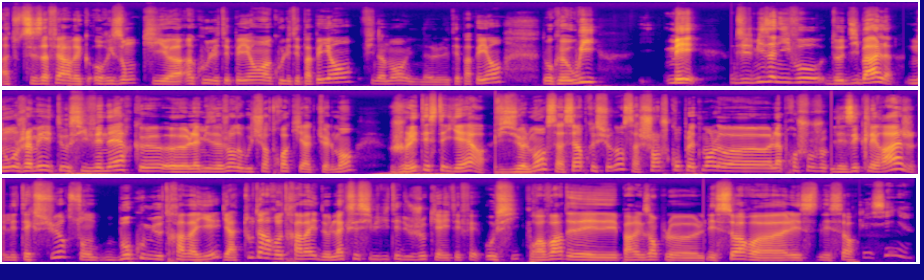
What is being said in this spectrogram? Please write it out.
à toutes ces affaires avec Horizon qui euh, un coup il était payant, un coup il était pas payant. Finalement, il n'était pas payant. Donc euh, oui, mais des mises à niveau de 10 balles n'ont jamais été aussi vénères que euh, la mise à jour de Witcher 3 qui est actuellement. Je l'ai testé hier. Visuellement, c'est assez impressionnant. Ça change complètement l'approche au jeu. Les éclairages, les textures sont beaucoup mieux travaillés. Il y a tout un retravail de l'accessibilité du jeu qui a été fait aussi pour avoir des, par exemple, euh, les sorts, euh, les, les sorts. Les signes?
